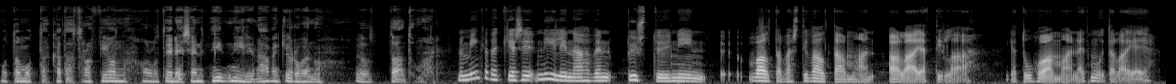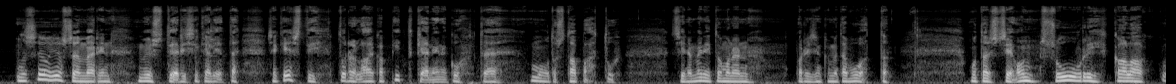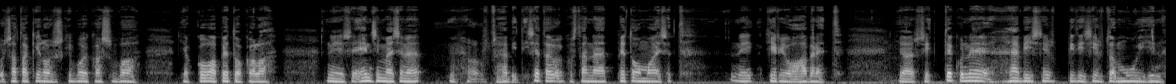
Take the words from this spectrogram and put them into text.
mutta, mutta katastrofi on ollut edessä ja nyt niilin ahvenkin on ruvennut jo taantumaan. No minkä takia se niilinahven pystyi niin valtavasti valtaamaan alaa ja tilaa ja tuhoamaan näitä muita lajeja? No se on jossain määrin mysteeri sikäli, että se kesti todella aika pitkään ennen kuin tämä muutos tapahtui. Siinä meni tuommoinen parisenkymmentä vuotta. Mutta se on suuri kala, kiloisessakin voi kasvaa, ja kova petokala, niin se ensimmäisenä se häviti sieltä oikeastaan nämä petomaiset niin kirjoahvenet. Ja sitten kun ne hävisi, niin piti siirtyä muihin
